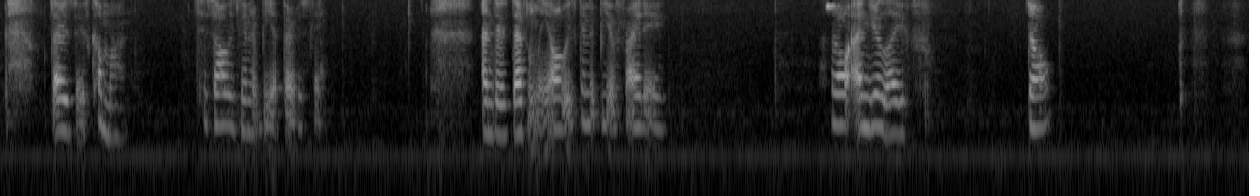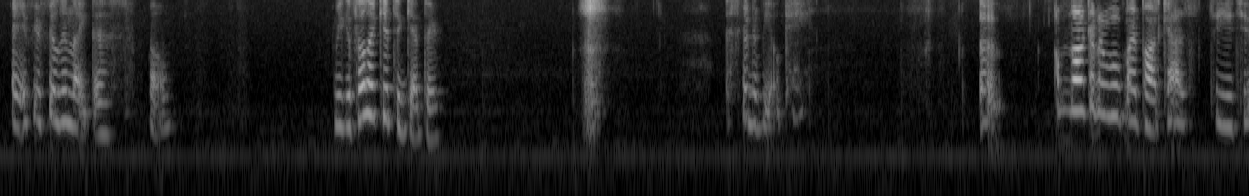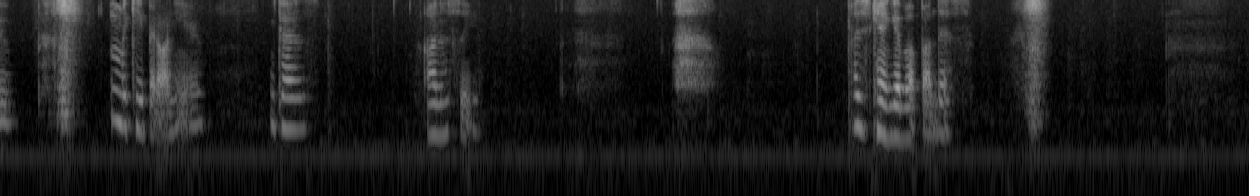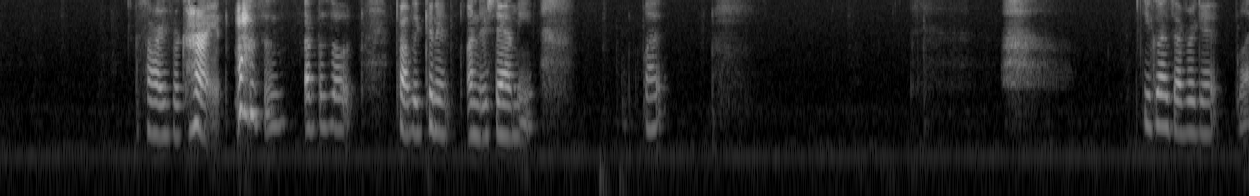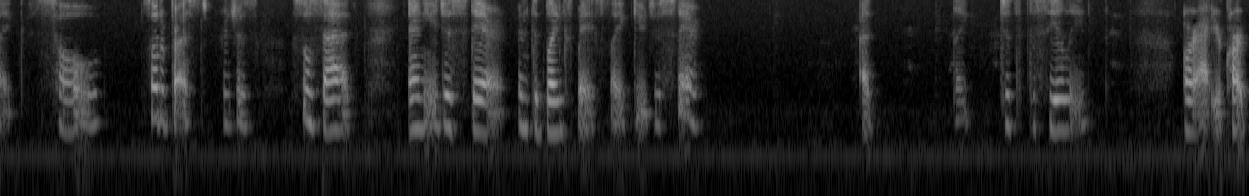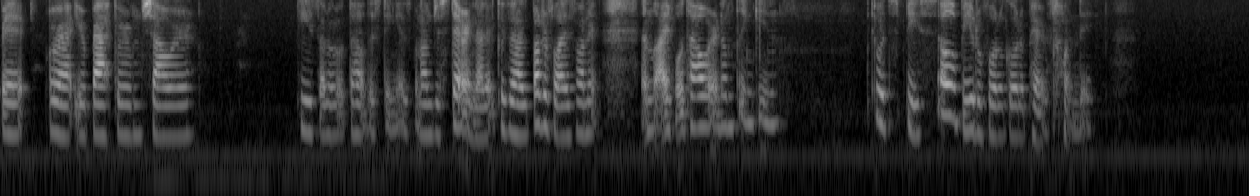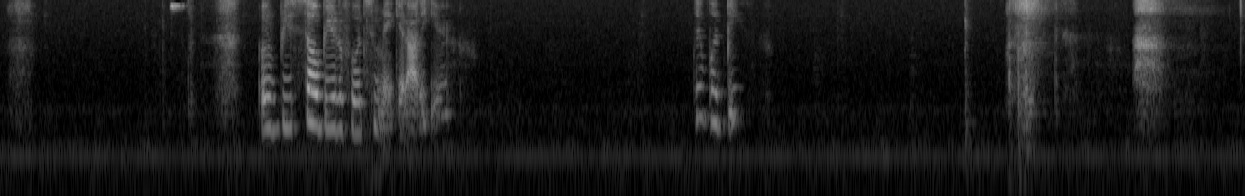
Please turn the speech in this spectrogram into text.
Thursdays, come on. It's always going to be a Thursday. And there's definitely always going to be a Friday. Don't end your life. Don't. And if you're feeling like this, well, we can feel like it together. It's gonna be okay. Uh, I'm not gonna move my podcast to YouTube. I'm gonna keep it on here because honestly, I just can't give up on this. Sorry for crying most of this episode. Probably couldn't understand me. But you guys ever get like so so depressed or just so sad and you just stare into blank space like you just stare at like just at the ceiling or at your carpet or at your bathroom shower piece. I don't know what the hell this thing is, but I'm just staring at it because it has butterflies on it and the Eiffel Tower, and I'm thinking it would just be so beautiful to go to Paris one day. It would be so beautiful to make it out of here. It would be.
